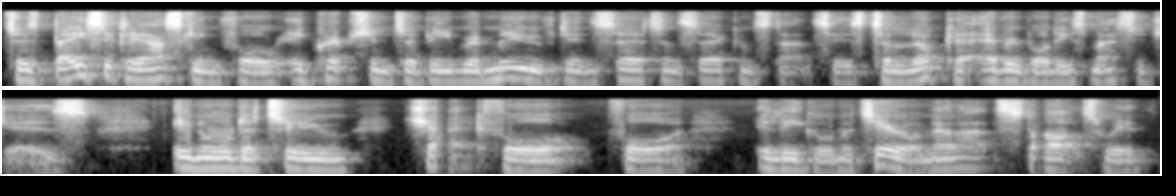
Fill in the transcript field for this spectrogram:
So it's basically asking for encryption to be removed in certain circumstances to look at everybody's messages in order to check for for illegal material. Now that starts with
